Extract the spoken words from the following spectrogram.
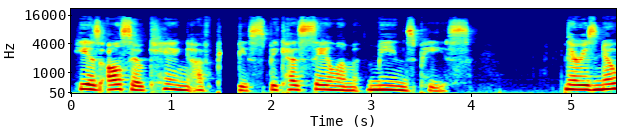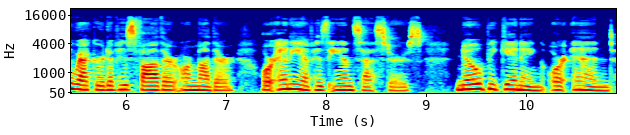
He is also king of peace because Salem means peace. There is no record of his father or mother or any of his ancestors, no beginning or end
